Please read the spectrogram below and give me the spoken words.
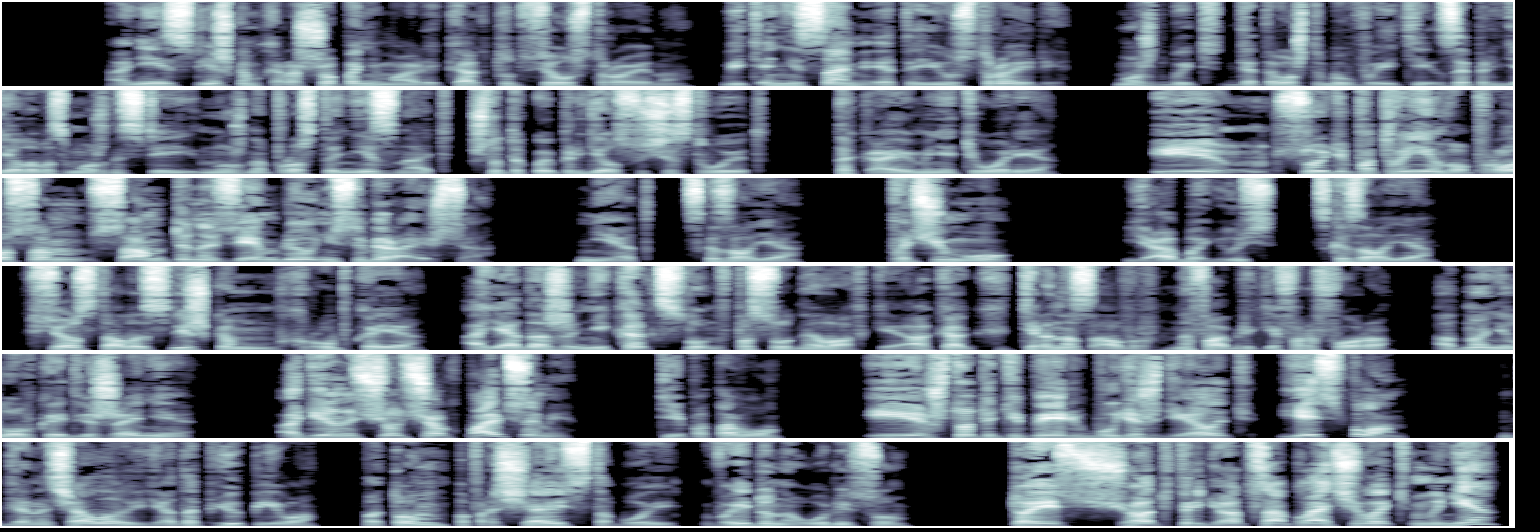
Они слишком хорошо понимали, как тут все устроено. Ведь они сами это и устроили. Может быть, для того, чтобы выйти за пределы возможностей, нужно просто не знать, что такой предел существует. Такая у меня теория. «И, судя по твоим вопросам, сам ты на землю не собираешься?» «Нет», — сказал я. «Почему?» «Я боюсь», — сказал я. Все стало слишком хрупкое, а я даже не как слон в посудной лавке, а как тиранозавр на фабрике фарфора. Одно неловкое движение. Один щелчок пальцами? Типа того. И что ты теперь будешь делать? Есть план? Для начала я допью пиво. Потом попрощаюсь с тобой, выйду на улицу. То есть счет придется оплачивать мне?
